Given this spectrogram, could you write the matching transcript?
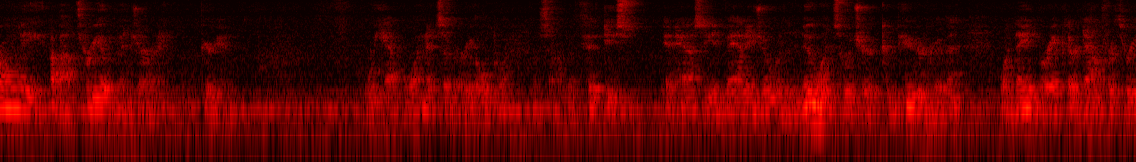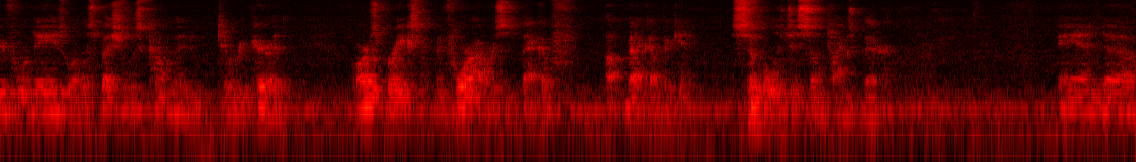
Are only about three of them in Germany, period. We have one, it's a very old one, it's of the fifties. It has the advantage over the new ones, which are computer driven. When they break, they're down for three or four days while the specialists come in to repair it. Ours breaks in four hours, is back up, up back up again. Simple is just sometimes better. And uh,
